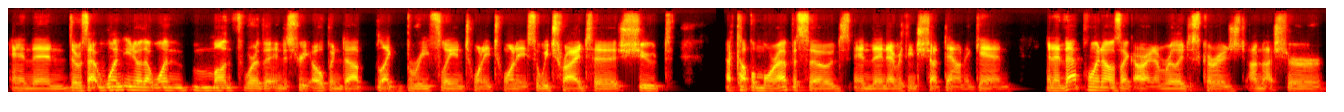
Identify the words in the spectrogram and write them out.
and then there was that one you know that one month where the industry opened up like briefly in 2020 so we tried to shoot a couple more episodes and then everything shut down again and at that point i was like all right i'm really discouraged i'm not sure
